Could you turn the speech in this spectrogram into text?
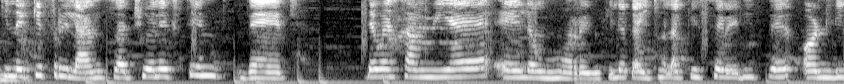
Ke ne ke freelancer to an extent that there were some year e leng hore nkile ka ithola ke sebeditse only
